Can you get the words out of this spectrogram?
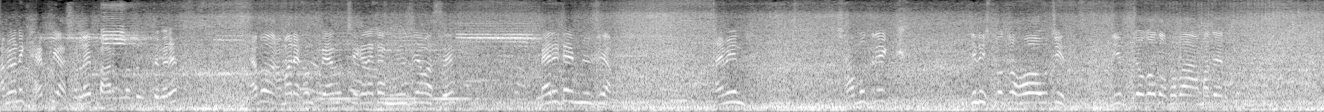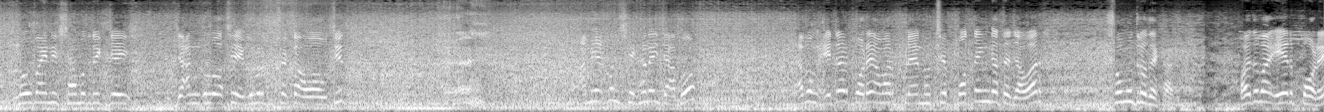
আমি অনেক হ্যাপি আসলে পাহাড়গুলোতে উঠতে পেরে। এবং আমার এখন প্ল্যান হচ্ছে এখানে একটা মিউজিয়াম আছে ম্যারিটাইম মিউজিয়াম আই মিন সামুদ্রিক জিনিসপত্র হওয়া উচিত জীবজগৎ অথবা আমাদের নৌবাহিনীর সামুদ্রিক যেই যানগুলো আছে, এগুলোর কিছু একটা হওয়া উচিত। আমি এখন সেখানেই যাব এবং এটার পরে আমার প্ল্যান হচ্ছে পতেঙ্গাতে যাওয়ার সমুদ্র দেখার। হয়তোবা এর পরে,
